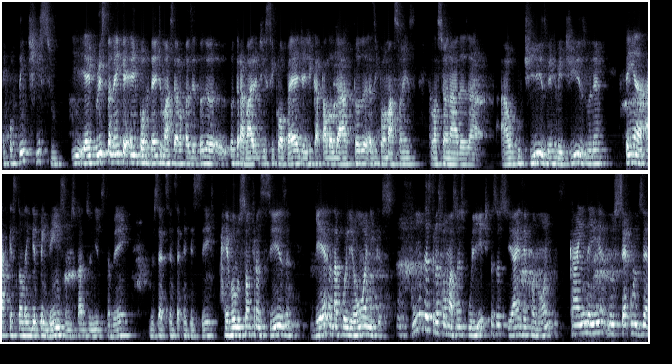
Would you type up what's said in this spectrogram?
é importantíssimo. E, é por isso também que é importante o Marcelo fazer todo o trabalho de enciclopédia, de catalogar todas as informações relacionadas a, ao ocultismo, hermetismo, né? Tem a, a questão da independência nos Estados Unidos também, 1776, a Revolução Francesa, guerras napoleônicas, profundas transformações políticas, sociais e econômicas, caindo aí no século XIX,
